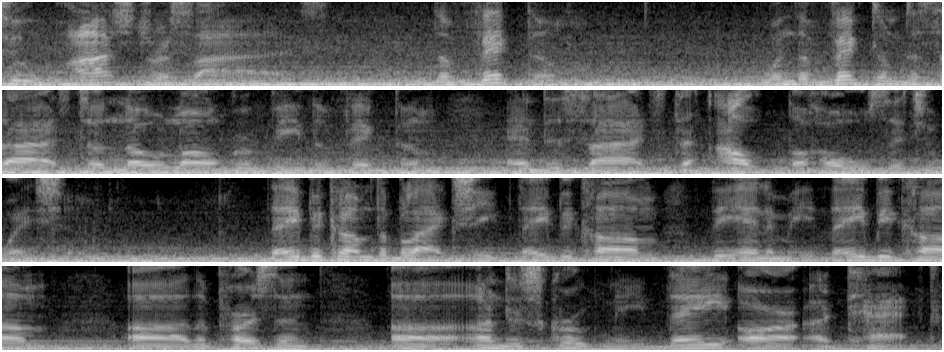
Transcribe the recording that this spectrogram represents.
to ostracize the victim when the victim decides to no longer be the victim and decides to out the whole situation. They become the black sheep. They become the enemy. They become uh, the person uh, under scrutiny. They are attacked.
